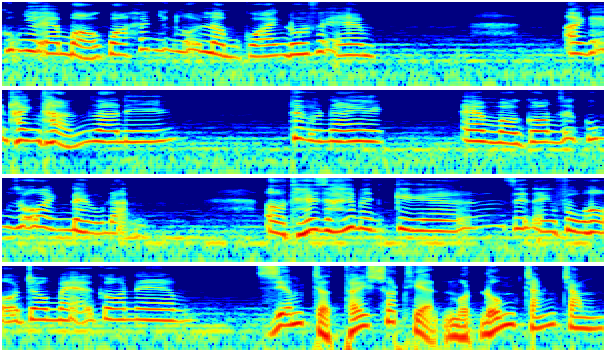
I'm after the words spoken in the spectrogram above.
Cũng như em bỏ qua hết những lỗi lầm của anh đối với em. Anh hãy thanh thản ra đi. Từ nay, em và con sẽ cúng dỗ anh đều đặn. Ở thế giới bên kia, xin anh phù hộ cho mẹ con em. Diễm chợt thấy xuất hiện một đốm trắng trong,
